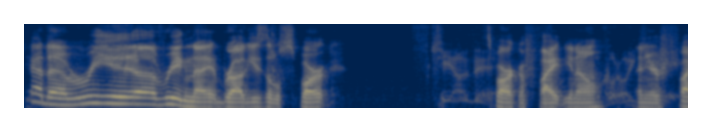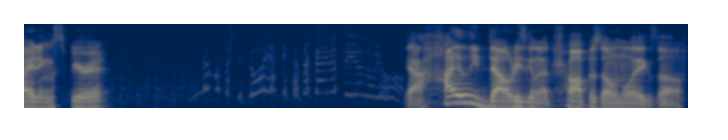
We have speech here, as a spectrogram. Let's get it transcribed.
She had to re uh, reignite Broggy's little spark. Spark a fight, you know, and your fighting spirit. Yeah, I highly doubt he's gonna chop his own legs off.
